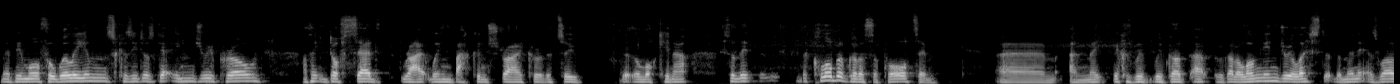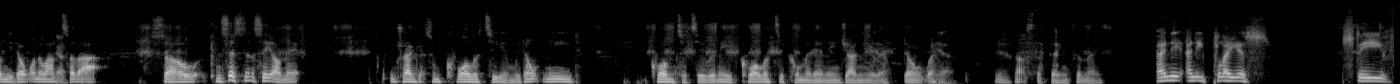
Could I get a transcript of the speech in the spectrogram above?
maybe more for Williams because he does get injury prone. I think Duff said right wing back and striker are the two that they're looking at. So the the club have got to support him um, and make because we've we've got uh, we've got a long injury list at the minute as well, and you don't want to add Yeah. to that. So consistency on it and try and get some quality in. We don't need quantity; we need quality coming in in January, don't we? Yeah. Yeah. That's the thing for me. Any any players, Steve,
